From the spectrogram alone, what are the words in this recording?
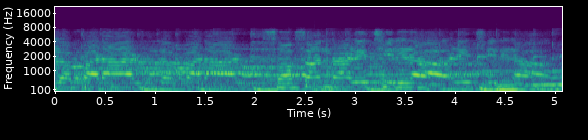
আবুঝাটি দুর্লভ পাড়ার পাড়ার শ্মশান ধারে ছেলেরা ছেলেরা।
